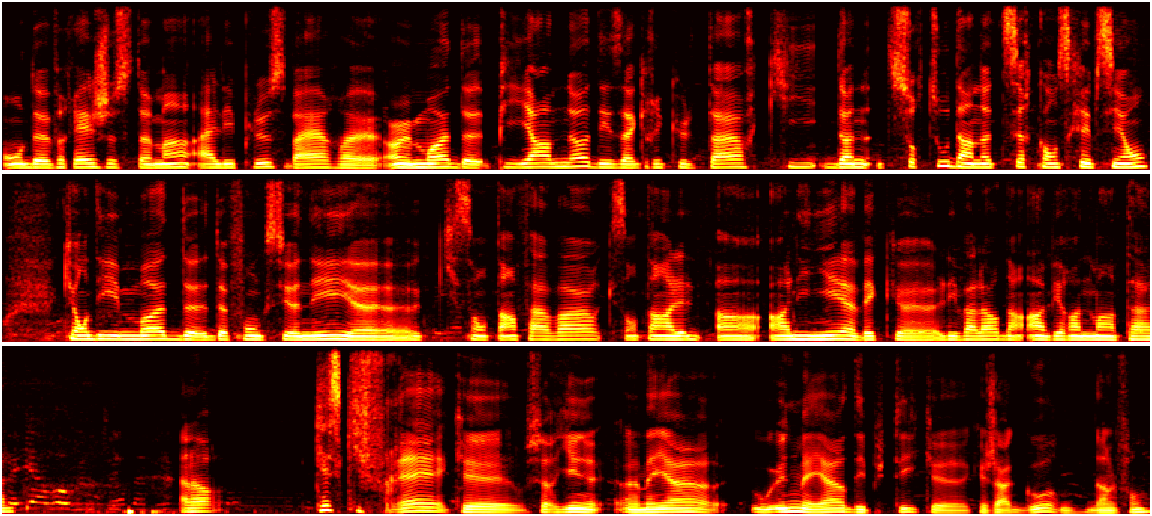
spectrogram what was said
on, devrait justement aller plus vers euh, un mode. Puis il y en a des agriculteurs qui donnent, surtout dans notre circonscription, qui ont des modes de, fonctionner euh, qui sont en faveur, qui sont en, en, lignée avec les valeurs environnementales. Alors, qu'est-ce qui ferait que vous seriez un meilleur ou une meilleure députée que, que Jacques Gourde, dans le fond?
